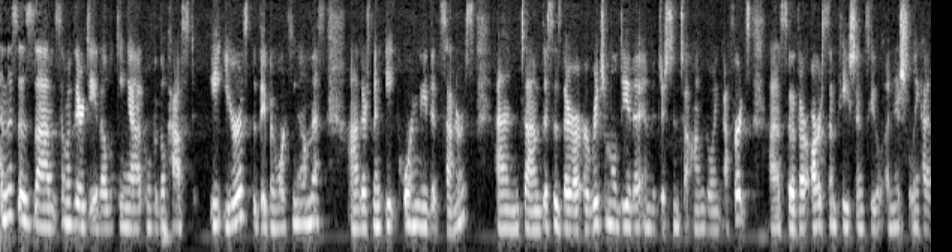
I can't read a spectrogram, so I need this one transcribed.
And this is um, some of their data looking at over the past eight years that they've been working on this. Uh, there's been eight coordinated centers, and um, this is their original data in addition to ongoing efforts. Uh, so there are some patients who initially had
